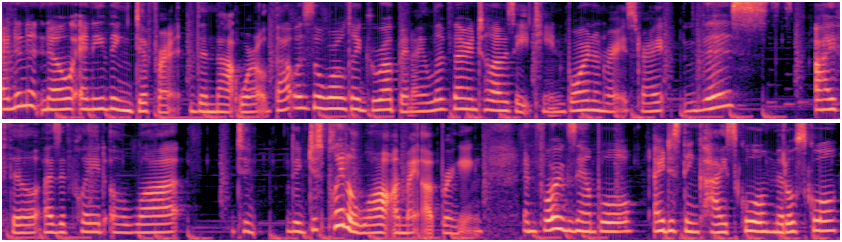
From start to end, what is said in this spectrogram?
I didn't know anything different than that world. That was the world I grew up in. I lived there until I was 18, born and raised, right? This I feel as if played a lot to they just played a lot on my upbringing. And for example, I just think high school, middle school,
